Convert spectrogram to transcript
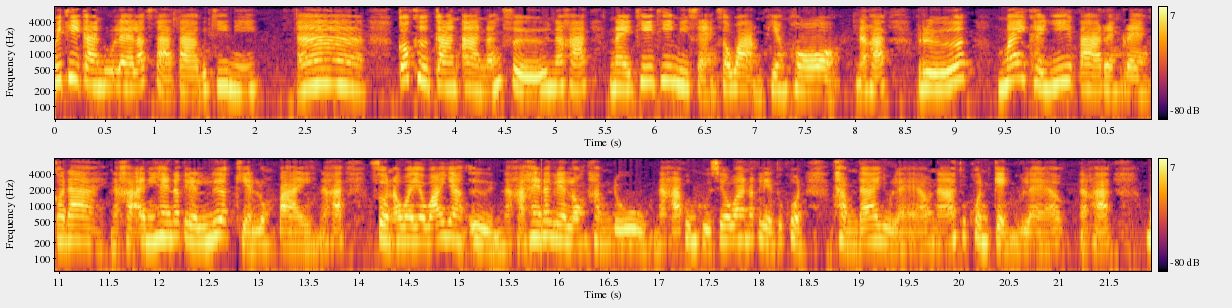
วิธีการดูแลรักษาตาเมื่อกี้นี้ อ่าก็คือการอ่านหนังสือนะคะ ในที่ที่มีแสงสว่างเพียงพอนะคะ หรือไม่ขยี้ตาแรงๆก็ได้นะคะ อันนี้ให้นักเรียนเลือกเขียนลงไปนะคะ ส่วนอวัยวะอย่างอื่นนะคะ ให้นักเรียนลองทำดูนะคะ คุณครูเชื่อว่านักเรียนทุกคนทำได้อยู่แล้วนะ ทุกคนเก่งอยู่แล้วนะคะ ใบ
